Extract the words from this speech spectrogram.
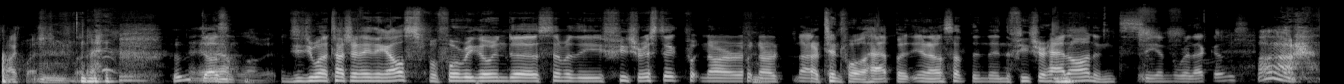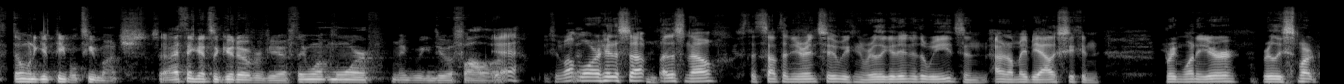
That's my question. Mm. Who yeah. doesn't love it? Did you want to touch on anything else before we go into some of the futuristic, putting our putting our not our tinfoil hat, but you know something in the future hat mm-hmm. on and seeing where that goes? Ah, don't want to give people too much, so I think that's a good overview. If they want more, maybe we can do a follow up. Yeah, if you want more, hit us up. Let us know if that's something you're into. We can really get into the weeds, and I don't know, maybe Alex, you can bring one of your really smart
